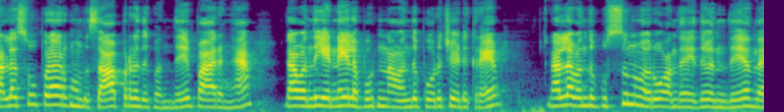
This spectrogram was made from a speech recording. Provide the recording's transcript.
நல்லா சூப்பராக இருக்கும். இது சாப்பிட்றதுக்கு வந்து பாருங்கள் நான் வந்து எண்ணெயில் போட்டு நான் வந்து பொறிச்சு எடுக்கிறேன். நல்லா வந்து புஷ்ஷுன்னு வரும். அந்த இது வந்து அந்த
